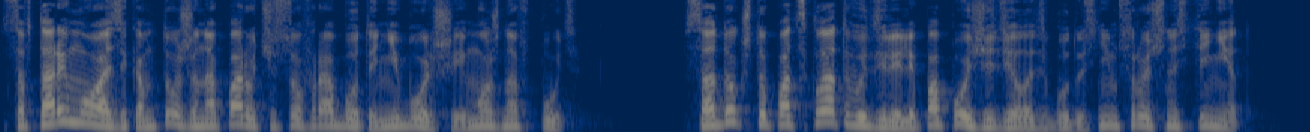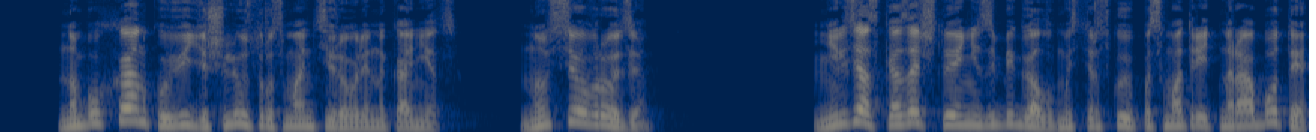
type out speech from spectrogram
Со вторым УАЗиком тоже на пару часов работы, не больше, и можно в путь. Садок, что под склад выделили, попозже делать буду, с ним срочности нет. На буханку, видишь, люстру смонтировали наконец. Ну все вроде». Нельзя сказать, что я не забегал в мастерскую посмотреть на работы,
